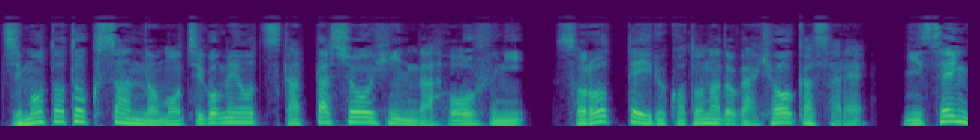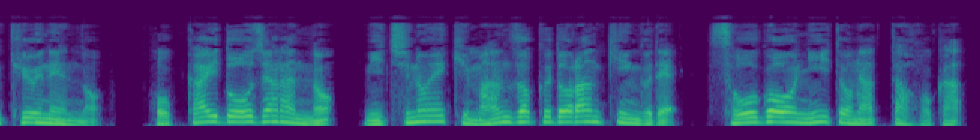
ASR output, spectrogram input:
地元特産のもち米を使った商品が豊富に、揃っていることなどが評価され、2009年の北海道じゃらんの道の駅満足度ランキングで総合2位となったほか、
